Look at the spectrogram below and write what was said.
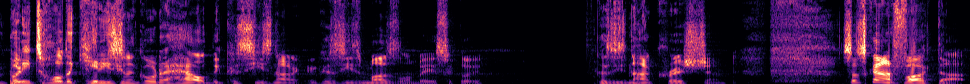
but he told a kid he's gonna go to hell because he's not because he's Muslim, basically, because he's not Christian. So it's kind of fucked up,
